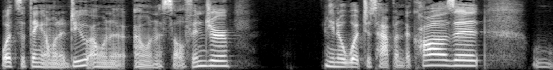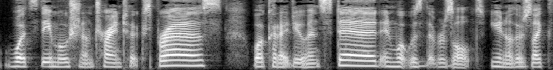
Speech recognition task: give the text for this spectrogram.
what's the thing I want to do? I want to I want to self injure. You know, what just happened to cause it? what's the emotion I'm trying to express? What could I do instead? And what was the result? You know, there's like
